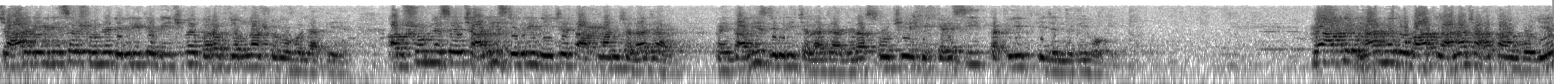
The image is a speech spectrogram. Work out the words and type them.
चार डिग्री से शून्य डिग्री के बीच में बर्फ़ जमना शुरू हो जाती है। अब शून्य से 40 डिग्री नीचे तापमान चला जाए 45 डिग्री चला जाए, जरा सोचिए कि कैसी तकलीफ़ की ज़िंदगी होगी। मैं आपके ध्यान में जो बात लाना चाहता हूँ वो ये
